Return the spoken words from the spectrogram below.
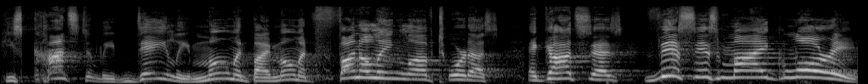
He's constantly, daily, moment by moment, funneling love toward us. And God says, This is my glory.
